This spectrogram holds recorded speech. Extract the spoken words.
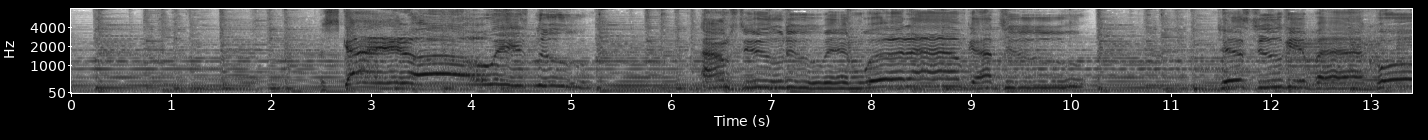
The sky ain't always blue. I'm still doing what I've got to just to get back home.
